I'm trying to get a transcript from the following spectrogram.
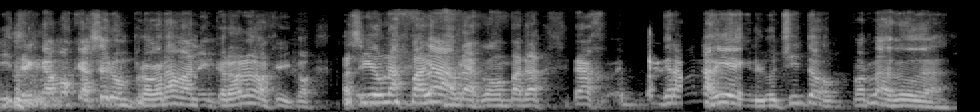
y tengamos que hacer un programa necrológico. Así que unas palabras como para eh, grabarlas bien, Luchito, por las dudas.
